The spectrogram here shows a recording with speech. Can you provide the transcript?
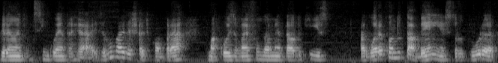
grande de 50 reais. Ele não vai deixar de comprar uma coisa mais fundamental do que isso. Agora, quando está bem, a estrutura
